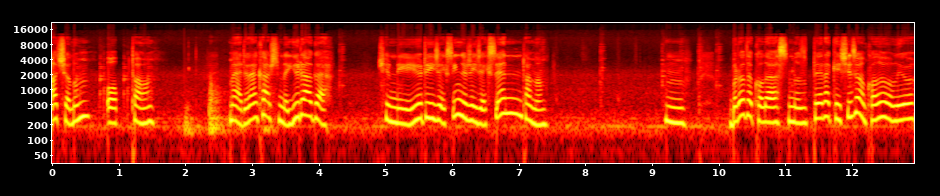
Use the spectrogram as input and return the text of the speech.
Açalım. Hop tamam. Merdiven karşında yürü aga. Şimdi yürüyeceksin yürüyeceksin. Tamam. Hmm. Burada kolay aslında. Zıplayarak geçtiği kolay oluyor.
